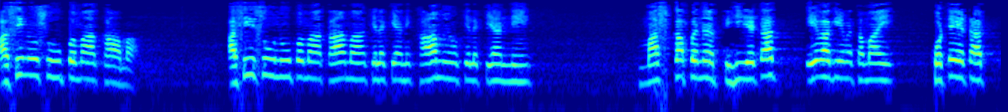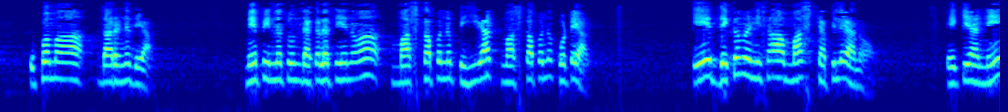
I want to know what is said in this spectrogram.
අසිනුසූපමා කාමා. අසීසූනූපමා කාමා කියලා කියන්නේ කාමයෝ කියලා කියන්නේ මස් කපන පිහියටත් ඒ වගේම තමයි කොටයටත් උපමා දරන දෙයක්. මේ පින්නතුන් දැකලා තියෙනවා මස් කපන පිහියත් මස් කපන කොටයත්. ඒ දෙකම නිසා මස් කැපිලා යනවා. ඒ කියන්නේ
